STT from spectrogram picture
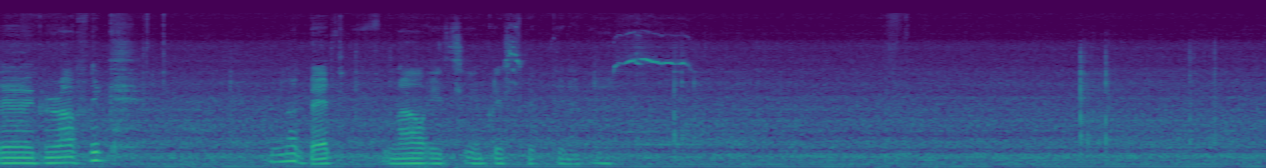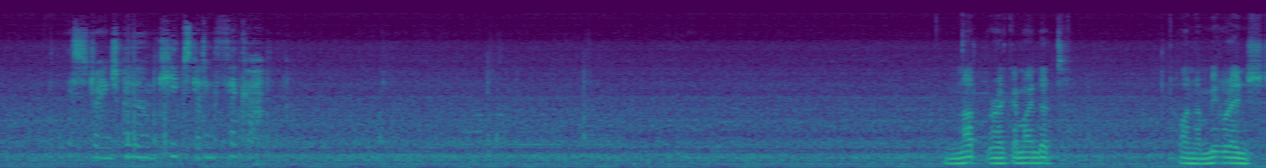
the graphic not bad. Now it's increased 15 FPS. This strange gloom keeps getting thicker. not recommended on a mid-range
